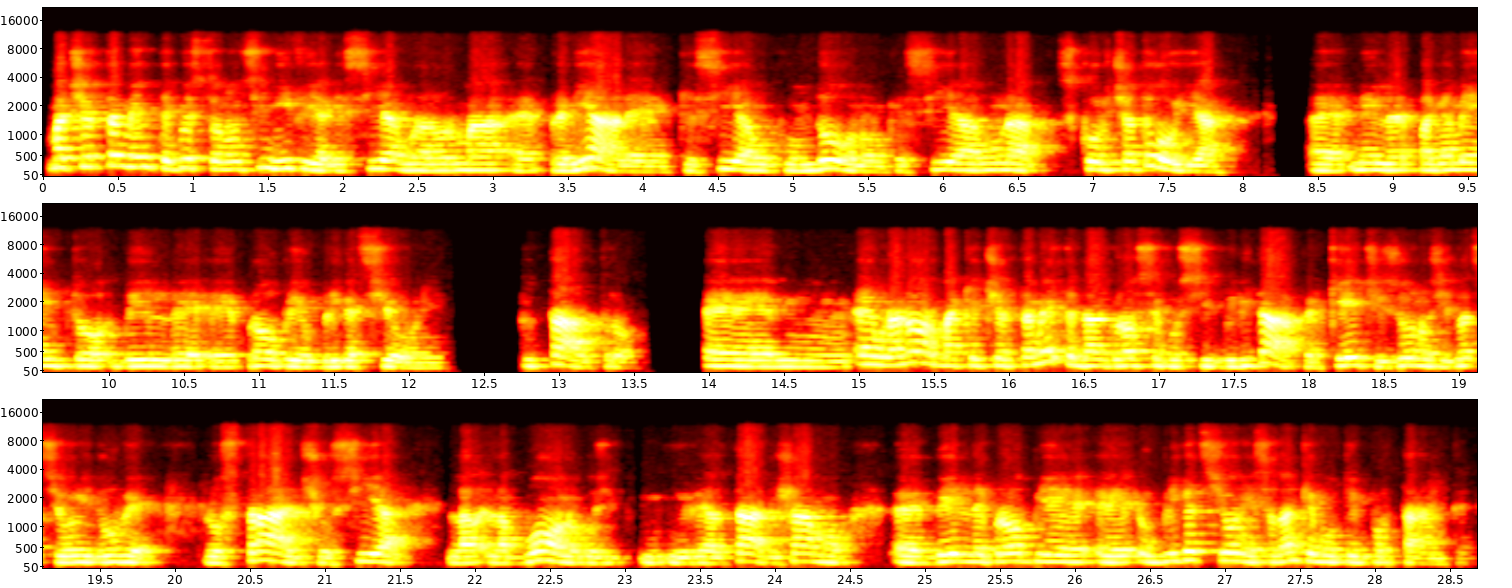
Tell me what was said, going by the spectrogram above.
Ma certamente questo non significa che sia una norma premiale, che sia un condono, che sia una scorciatoia nel pagamento delle proprie obbligazioni. Tutt'altro, ehm, è una norma che certamente dà grosse possibilità perché ci sono situazioni dove lo stralcio, sia l'abbuono così in realtà diciamo eh, delle proprie eh, obbligazioni è stato anche molto importante.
